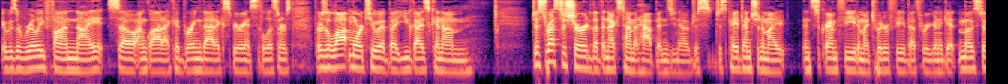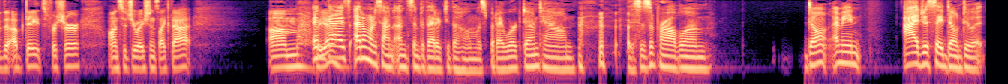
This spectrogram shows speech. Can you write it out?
it was a really fun night. So I'm glad I could bring that experience to the listeners. There's a lot more to it, but you guys can um just rest assured that the next time it happens, you know, just just pay attention to my Instagram feed and my Twitter feed. That's where you're going to get most of the updates for sure on situations like that. Um and yeah. guys, I don't want to sound unsympathetic to the homeless, but I work downtown. this is a problem. Don't. I mean, I just say don't do it.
